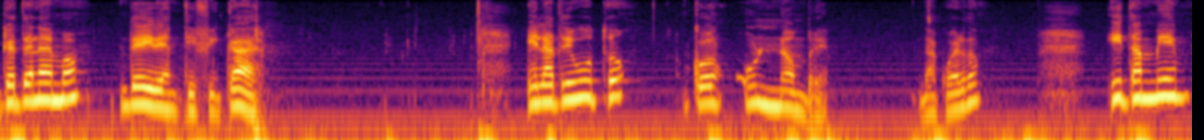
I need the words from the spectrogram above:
que tenemos de identificar el atributo con un nombre. ¿De acuerdo? Y también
